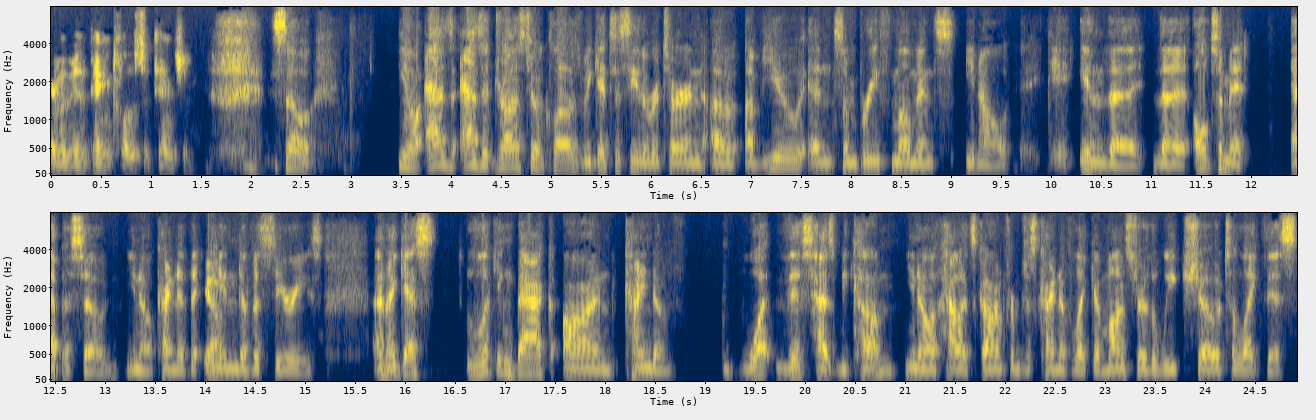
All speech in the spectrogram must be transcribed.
haven't been paying close attention. So, you know, as as it draws to a close, we get to see the return of of you and some brief moments, you know, in the the ultimate episode, you know, kind of the yeah. end of a series. And I guess looking back on kind of what this has become, you know, how it's gone from just kind of like a monster of the week show to like this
